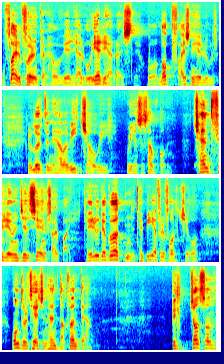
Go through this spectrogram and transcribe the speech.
og flere føringer har vært her, og er her reisende. Og nok reisende her er jo løvdene har vært vitsa i, i hese samkomne. Kjent for evangeliseringsarbeid. De er ute av gøtene, de bia for folk, og underteken henta kvönta. Bill Johnson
